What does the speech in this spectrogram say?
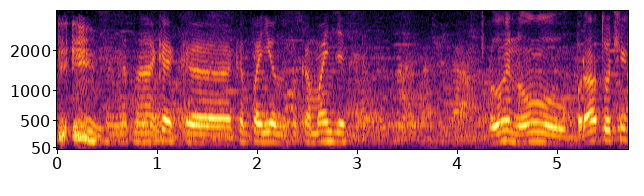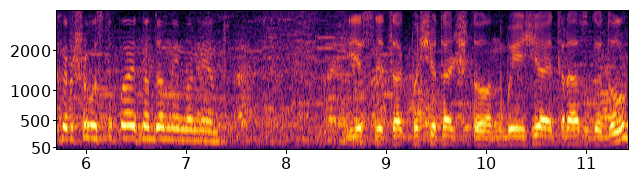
Понятно. А как э, компаньоны по команде? Ой, ну, брат очень хорошо выступает на данный момент. Если так посчитать, что он выезжает раз в году,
